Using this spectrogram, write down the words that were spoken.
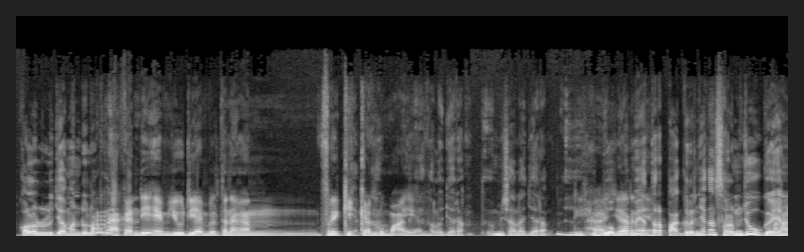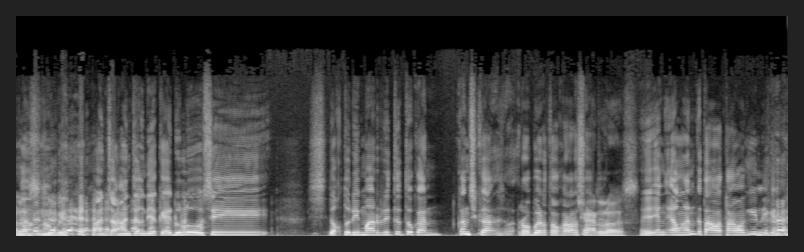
Kalau dulu zaman dulu Pernah kan di MU diambil tendangan free kick kan lumayan. Kalau jarak misalnya jarak Dihajarnya. 20 meter pagernya kan serem juga yang ancang-ancang dia kayak dulu si, waktu di Madrid itu kan kan si Roberto Carlos, Carlos. Eh, yang yang lain ketawa-tawa gini kan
